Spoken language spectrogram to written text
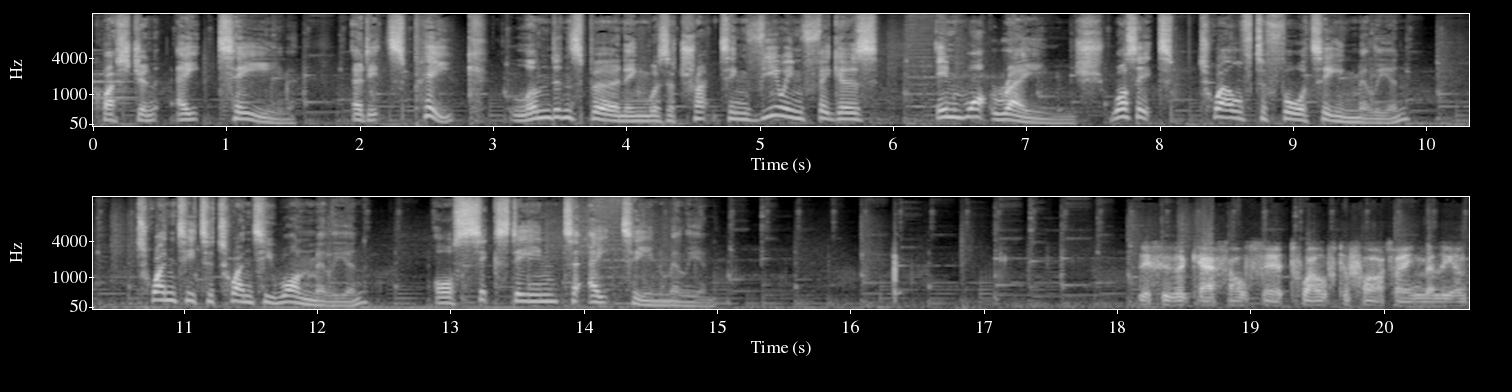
Question 18. At its peak, London's Burning was attracting viewing figures in what range? Was it 12 to 14 million, 20 to 21 million, or 16 to 18 million? This is a guess. I'll say 12 to 14 million.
